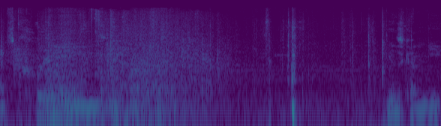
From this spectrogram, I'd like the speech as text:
That's crazy. This is kind of neat.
